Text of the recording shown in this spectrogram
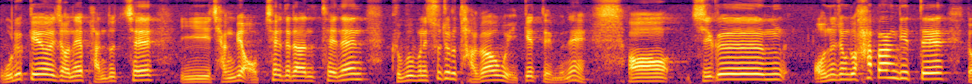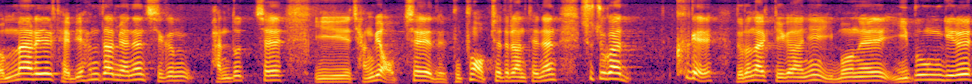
5, 6개월 전에 반도체 이 장비 업체들한테는 그 부분이 수주로 다가오고 있기 때문에 어 지금 어느 정도 하반기 때 연말을 대비한다면은 지금 반도체 이 장비 업체들, 부품 업체들한테는 수주가 크게 늘어날 기간이 이번에 2분기를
